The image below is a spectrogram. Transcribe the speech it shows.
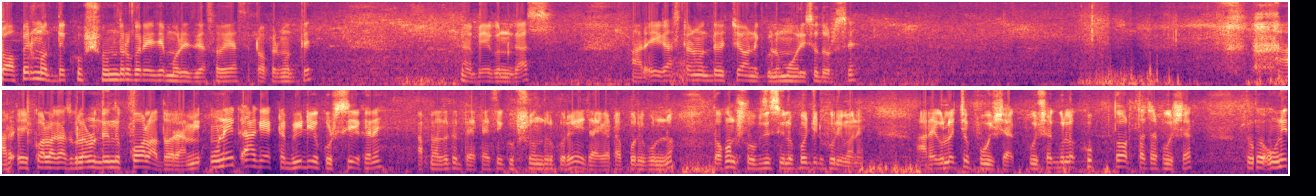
টপের মধ্যে খুব সুন্দর করে এই যে মরিচ গাছ হয়ে আছে, টপের মধ্যে। হ্যাঁ বেগুন গাছ। আর এই গাছটার মধ্যে হচ্ছে অনেকগুলো মরিচও ধরছে। আর এই কলা গাছগুলোর মধ্যে কিন্তু কলা ধরে। আমি অনেক আগে একটা ভিডিও করছি এখানে। আপনাদেরকে দেখাইছি খুব সুন্দর করে এই জায়গাটা পরিপূর্ণ। তখন সবজি ছিল প্রচুর পরিমাণে। আর এগুলো হচ্ছে পুঁই শাক। পুঁই শাকগুলো খুব তরতাজা পুঁই শাক। তো উনি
